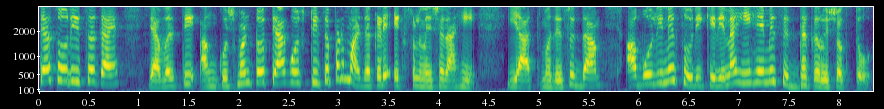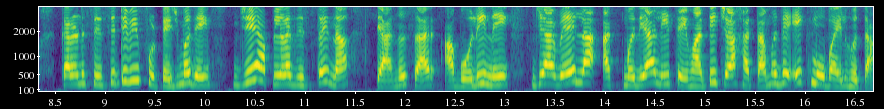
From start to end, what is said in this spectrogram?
त्या चोरीचं काय? यावरती अंकुश म्हणतो त्या गोष्टीचं पण माझ्याकडे एक्सप्लेनेशन आहे. याचमध्ये सुद्धा अबोलीने चोरी केली नाही हे मी सिद्ध करू शकतो. कारण सी सी टी व्ही फुटेजमध्ये जे आपल्याला दिसतंय ना त्यानुसार अबोलीने ज्या वेळेला आतमध्ये आली तेव्हा तिच्या हातामध्ये एक मोबाईल होता.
